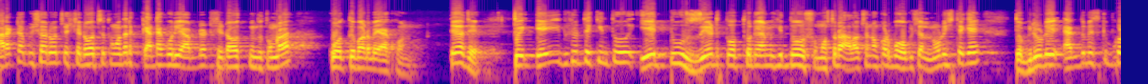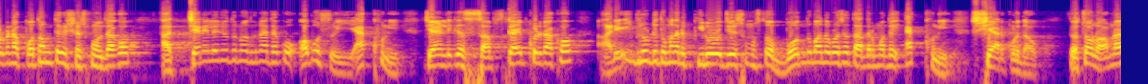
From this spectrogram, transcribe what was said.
আরেকটা বিষয় রয়েছে, সেটা হচ্ছে তোমাদের ক্যাটাগরি আপডেট সেটাও কিন্তু তোমরা করতে পারবে এখন। ঠিক আছে? তো এই ভিডিওতে কিন্তু এ টু জেড তথ্য নিয়ে আমি কিন্তু সমস্তটা আলোচনা করব অফিসিয়াল নোটিশ থেকে। তো ভিডিওটি একদম স্কিপ করবে না, প্রথম থেকে শেষ পর্যন্ত দেখো। আর চ্যানেলে যদি নতুন না থাকো, অবশ্যই এক্ষুনি চ্যানেলটিকে সাবস্ক্রাইব করে রাখো। আর এই ভিডিওটি তোমাদের প্রিয় যে সমস্ত বন্ধু বান্ধব রয়েছে, তাদের মধ্যে এক্ষুনি শেয়ার করে দাও। তো চলো আমরা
